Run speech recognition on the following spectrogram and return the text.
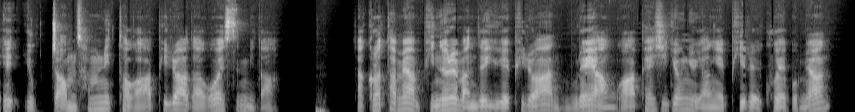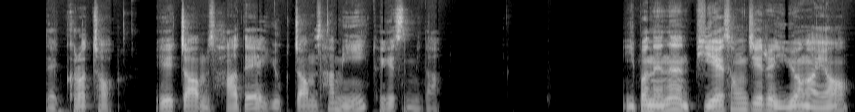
6.3리터가 필요하다고 했습니다. 자, 그렇다면 비누를 만들기 위해 필요한 물의 양과 폐식용유 양의 비를 구해보면 네, 그렇죠. 1.4 대 6.3이 되겠습니다. 이번에는 비의 성질을 이용하여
